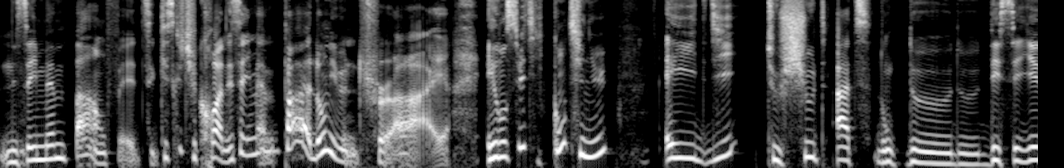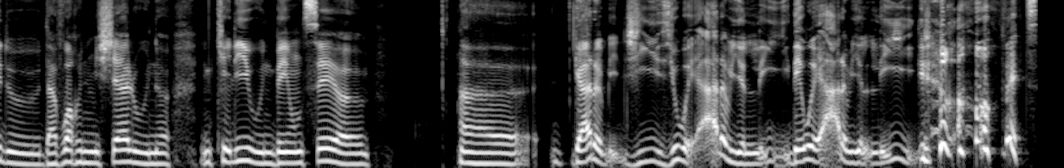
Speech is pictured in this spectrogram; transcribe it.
n'essaye même pas en fait. Qu'est-ce que tu crois? N'essaye même pas, don't even try. Et ensuite, il continue et il dit to shoot at, donc de, d'essayer de, d'avoir une Michelle ou une, une Kelly ou une Beyoncé Uh, gotta be, jeez, you way out of your league, they way out of your league. en fait,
